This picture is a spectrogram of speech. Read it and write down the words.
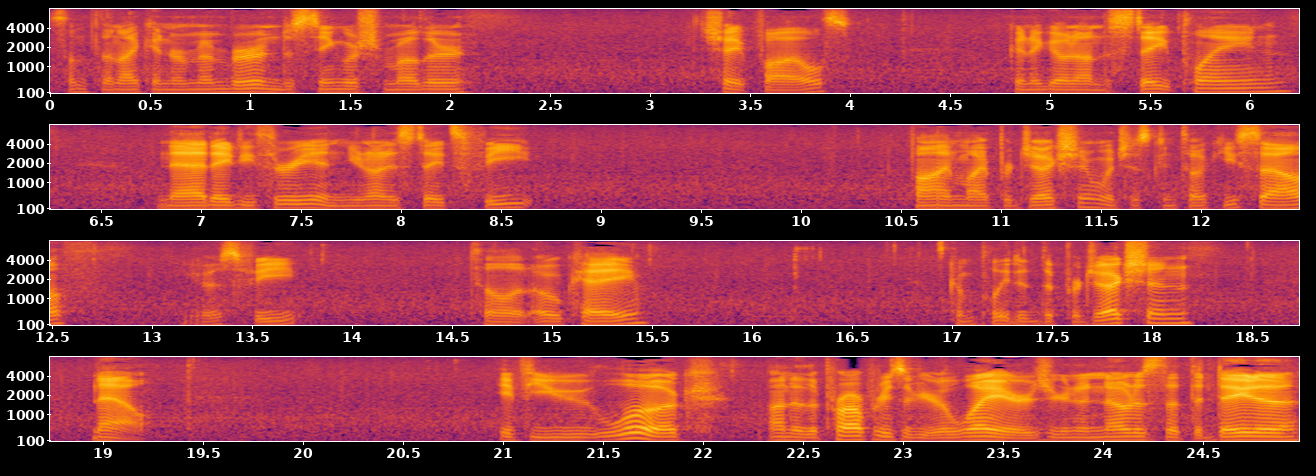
something I can remember and distinguish from other shape files Gonna go down to state plane, NAD 83 in United States feet. Find my projection, which is Kentucky South, US feet. Tell it OK. It's completed the projection. Now, if you look under the properties of your layers, you're going to notice that the data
